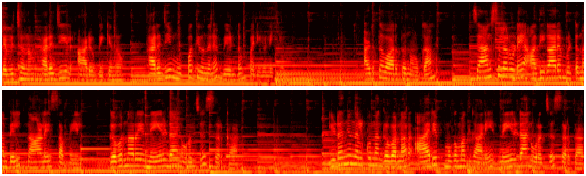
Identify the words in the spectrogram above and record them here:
ലഭിച്ചെന്നും ഹർജിയിൽ ആരോപിക്കുന്നു. ഹർജി മുപ്പത്തിയൊന്നിന് വീണ്ടും പരിഗണിക്കും. അടുത്ത വാർത്ത നോക്കാം. ചാൻസലറുടെ അധികാരം വിട്ടുന്ന ബിൽ നാളെ സഭയിൽ. ഗവർണറെ നേരിടാൻ ഉറച്ച് സർക്കാർ. ഇടഞ്ഞു നിൽക്കുന്ന ഗവർണർ ആരിഫ് മുഹമ്മദ് ഖാനെ നേരിടാൻ ഉറച്ച് സർക്കാർ.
